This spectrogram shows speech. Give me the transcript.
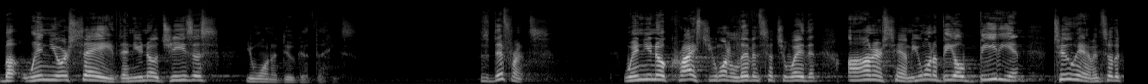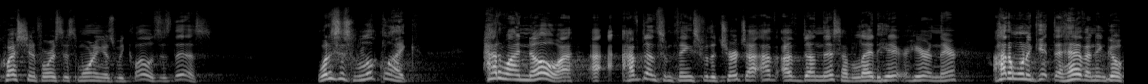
But when you're saved and you know Jesus, you want to do good things. There's a difference. When you know Christ, you want to live in such a way that honors Him. You want to be obedient to Him. And so the question for us this morning as we close is this What does this look like? How do I know? I, have done some things for the church. I, have I've done this. I've led here, here and there. I don't want to get to heaven and go,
